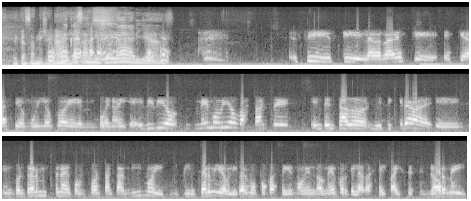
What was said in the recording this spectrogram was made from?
De casas de millonarias. casas millonarias. Sí, sí, la verdad es que es que ha sido muy loco. eh, bueno, he, he vivido, me he movido bastante, he intentado ni siquiera eh, encontrar mi zona de confort acá mismo y, y pincharme y obligarme un poco a seguir moviéndome porque la verdad es que el país es enorme y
